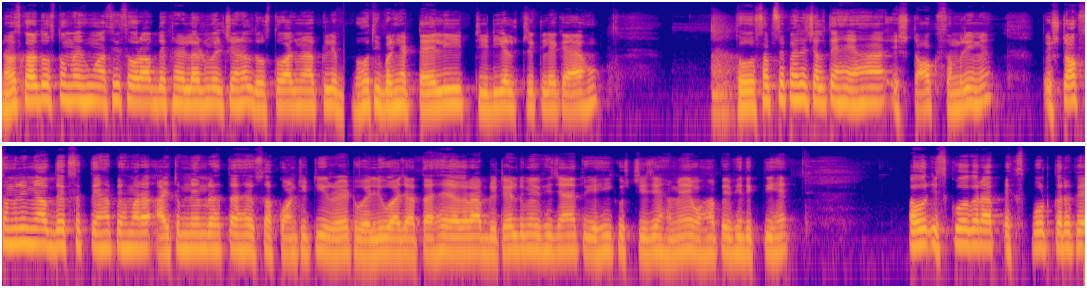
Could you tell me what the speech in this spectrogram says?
नमस्कार दोस्तों, मैं हूँ आशीष और आप देख रहे हैं लर्न वेल चैनल दोस्तों, आज मैं आपके लिए बहुत ही बढ़िया टैली टीडीएल ट्रिक लेके आया हूँ। तो सबसे पहले चलते हैं यहाँ स्टॉक समरी में। तो स्टॉक समरी में आप देख सकते हैं, यहाँ पे हमारा आइटम नेम रहता है, उसका क्वांटिटी रेट वैल्यू आ जाता है। अगर आप डिटेल्ड में भी जाएँ तो यही कुछ चीज़ें हमें वहाँ पर भी दिखती हैं। और इसको अगर आप एक्सपोर्ट करके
